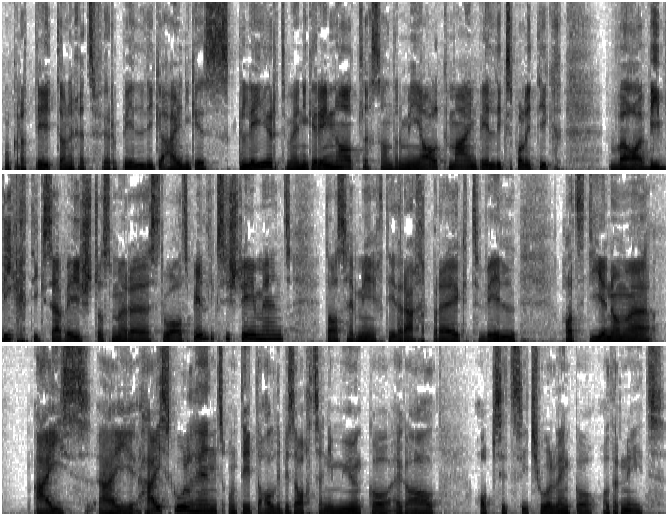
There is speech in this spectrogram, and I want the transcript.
und gerade dort habe ich jetzt für Bildung einiges gelernt, weniger inhaltlich, sondern mehr allgemein, Bildungspolitik, wie wichtig es eben ist, dass wir ein duales Bildungssystem haben. Das hat mich dort recht geprägt, weil hat die nur eine Highschool haben und dort alle bis 18 in Mühen gehen, egal ob sie jetzt in die Schule gehen oder nicht.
